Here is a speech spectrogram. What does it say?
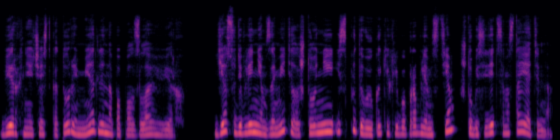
верхняя часть которой медленно поползла вверх. Я с удивлением заметила, что не испытываю каких-либо проблем с тем, чтобы сидеть самостоятельно,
